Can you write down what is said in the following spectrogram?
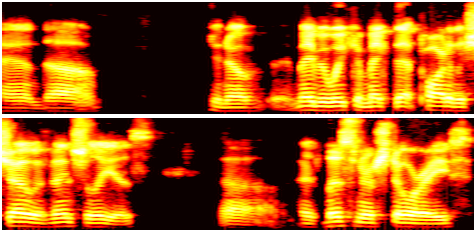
and uh, you know maybe we can make that part of the show eventually. Is uh, as listener stories.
